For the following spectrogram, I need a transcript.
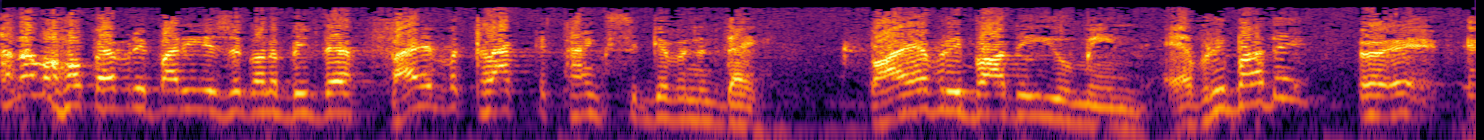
and I'm going to hope everybody is going to be there 5 o'clock Thanksgiving Day. By everybody, you mean everybody? Uh, uh,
